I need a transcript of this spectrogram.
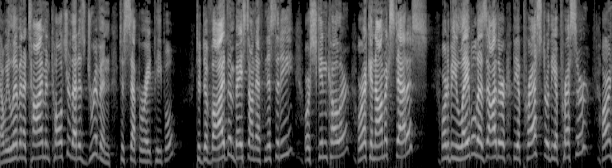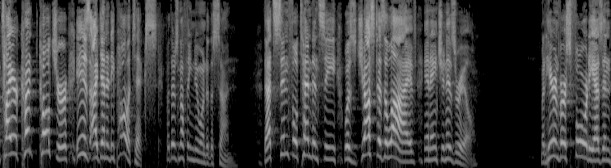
Now, we live in a time and culture that is driven to separate people, to divide them based on ethnicity or skin color or economic status, or to be labeled as either the oppressed or the oppressor. Our entire culture is identity politics, but there's nothing new under the sun. That sinful tendency was just as alive in ancient Israel. But here in verse 40, as in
